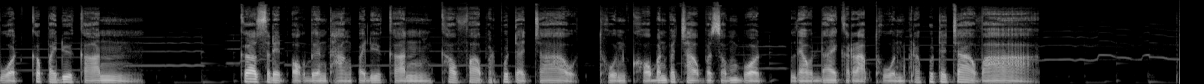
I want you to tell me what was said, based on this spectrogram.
บวชก็ไปด้วยกัน ก็เสด็จออกเดินทางไปด้วยกัน เข้าเฝ้าพระพุทธเจ้า ทูลขอบรรพชาอุปสมบท แล้วได้กราบทูลพระพุทธเจ้าว่า ป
